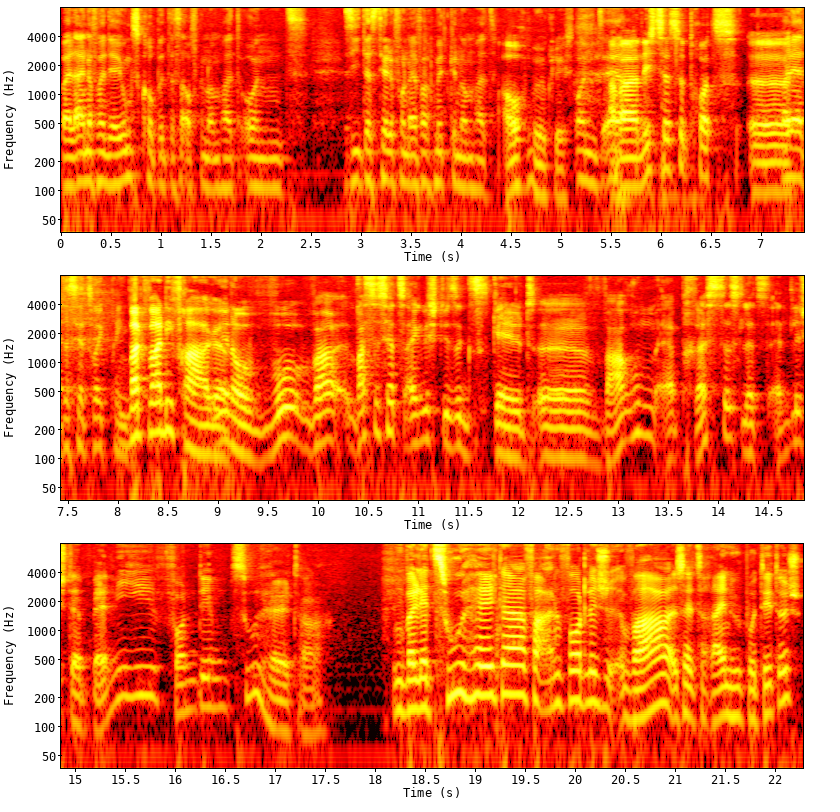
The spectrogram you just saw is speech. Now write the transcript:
weil einer von der Jungsgruppe das aufgenommen hat und sie das Telefon einfach mitgenommen hat, Auch möglich. Und, äh, Aber nichtsdestotrotz, weil äh, er das jetzt zurückbringt. Was war die Frage? genau, wo war, was ist jetzt eigentlich dieses Geld? Äh, warum erpresst es letztendlich der Benny von dem Zuhälter? Und weil der Zuhälter verantwortlich war, ist jetzt rein hypothetisch,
